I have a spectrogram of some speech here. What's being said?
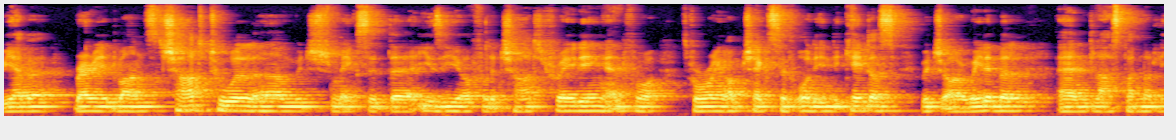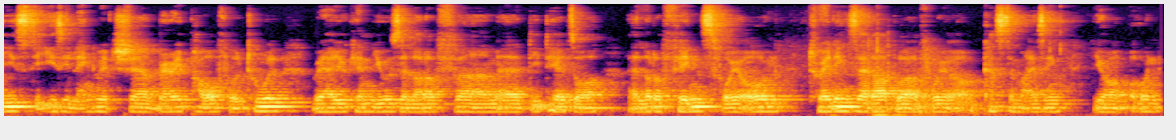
We have a very advanced chart tool, um, which makes it uh, easier for the chart trading and for drawing objects with all the indicators which are available. And last but not least, the easy language, uh, very powerful tool where you can use a lot of um, uh, details or a lot of things for your own trading setup or for your customizing your own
